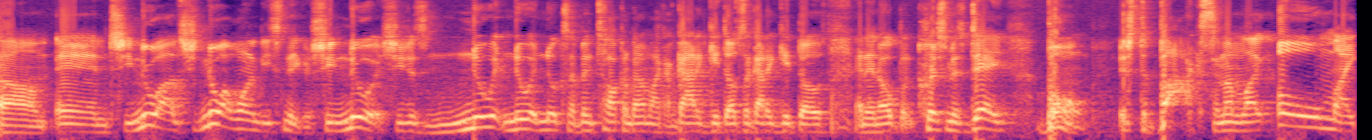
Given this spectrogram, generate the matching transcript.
Um, and she knew I she knew I wanted these sneakers. She knew it. She just knew it, knew it, knew it. Cause I've been talking about. Them, like I gotta get those. I gotta get those. And then open Christmas Day, boom. It's the box, and I'm like, oh my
